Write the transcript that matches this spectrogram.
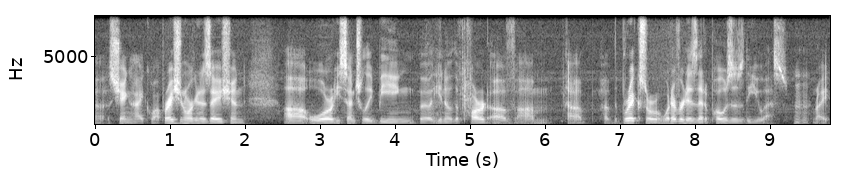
uh, Shanghai Cooperation Organization, uh, or essentially being, you know, the part of, um, uh, of the BRICS or whatever it is that opposes the U.S. Mhm. Right,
